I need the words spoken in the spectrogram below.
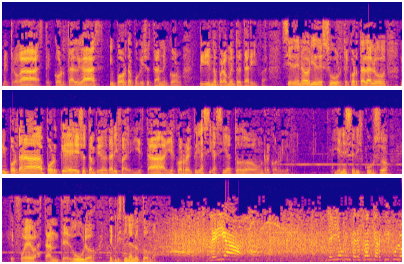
Metrogas te corta el gas, no importa porque ellos están pidiendo por aumento de tarifa. Si Edenor y Sur te corta la luz, no importa nada porque ellos están pidiendo tarifa y está, y es correcto. Y así hacía todo un recorrido. Y en ese discurso, que fue bastante duro, de Cristina lo toma. Leía, leía un interesante artículo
